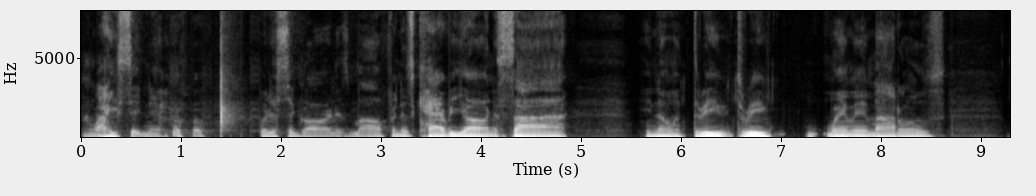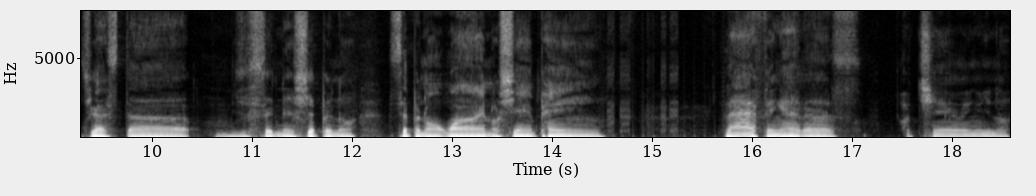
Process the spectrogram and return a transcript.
And while he's sitting there with a cigar in his mouth and his caviar on the side, you know, and three three women models dressed up, just sitting there shipping on sipping on wine or champagne, laughing at us or cheering, you know.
